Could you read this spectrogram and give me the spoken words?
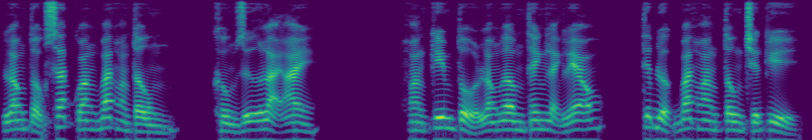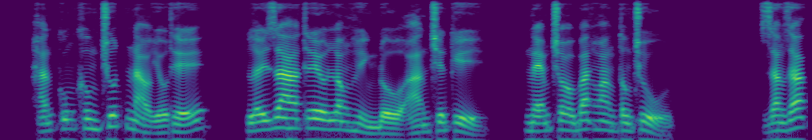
long tộc sát quang bát hoang tông, không giữ lại ai. Hoàng kim tổ long âm thanh lạnh lẽo, tiếp được bát hoang tông chiến kỳ, hắn cũng không chút nào yếu thế, lấy ra theo long hình đồ án chiến kỳ, ném cho bát hoang tông chủ. Giang giác.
